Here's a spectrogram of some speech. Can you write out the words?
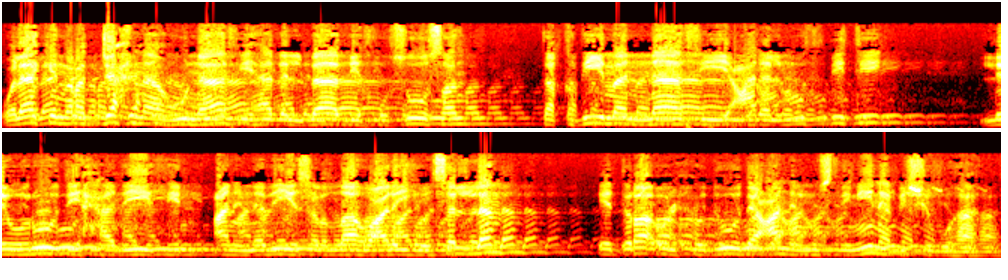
ولكن رجحنا هنا في هذا الباب خصوصا تقديم النافي على المثبت لورود حديث عن النبي صلى الله عليه وسلم إدراء الحدود عن المسلمين بالشبهات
